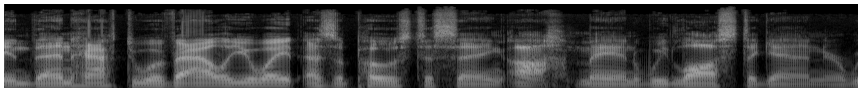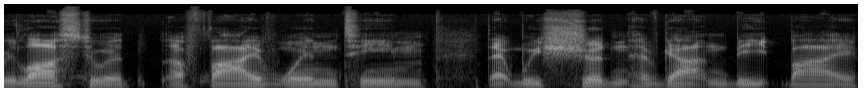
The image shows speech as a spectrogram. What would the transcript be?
and then have to evaluate as opposed to saying, ah, man, we lost again, or we lost to a, a five win team that we shouldn't have gotten beat by,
